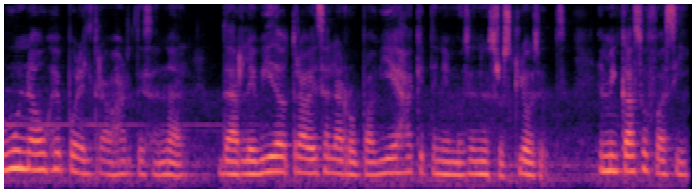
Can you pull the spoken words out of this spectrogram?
Hubo un auge por el trabajo artesanal, darle vida otra vez a la ropa vieja que tenemos en nuestros closets. En mi caso fue así.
